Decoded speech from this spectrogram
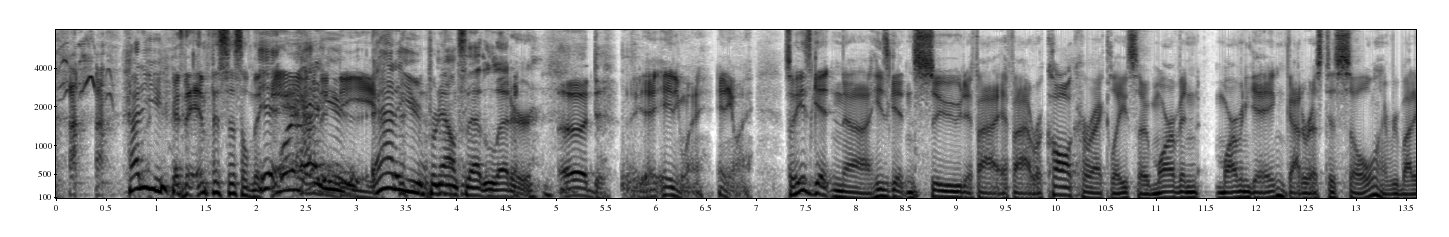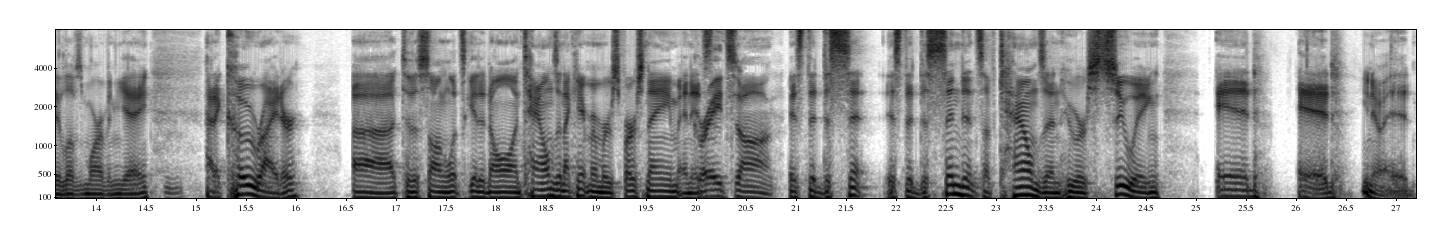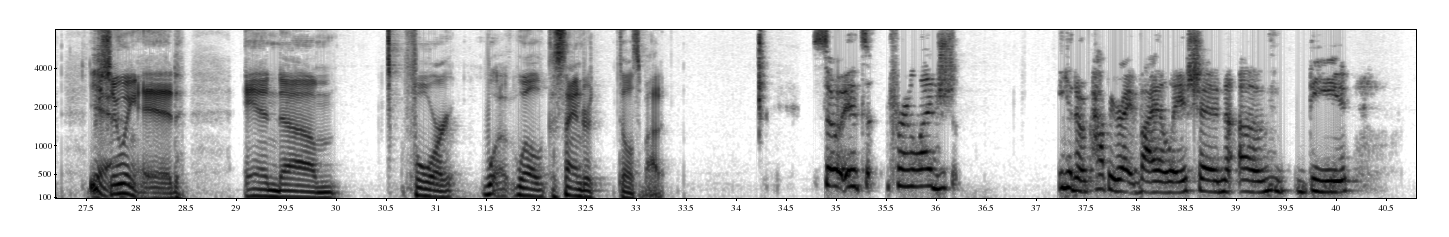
How do you? Is the emphasis on the Yeah, E how do the you D? how do you pronounce that letter? Ud. anyway, anyway, so he's getting uh, he's getting sued if I if I recall correctly. So Marvin Marvin Gaye, God rest his soul. Everybody loves Marvin Gaye. Had a co-writer uh, to the song "Let's Get It On." Townsend, I can't remember his first name, and it's Great song. it's the descent it's the descendants of Townsend who are suing Ed Ed you know Ed they're Yeah. suing Ed and um for well Cassandra tell us about it. So it's for an alleged, you know, copyright violation of the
